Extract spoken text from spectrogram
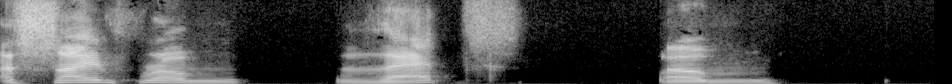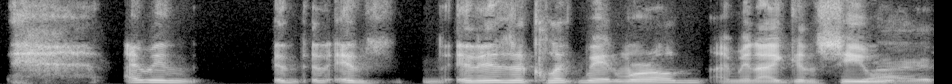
aside from that, um, I mean, it, it's it is a clickbait world. I mean, I can see right.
